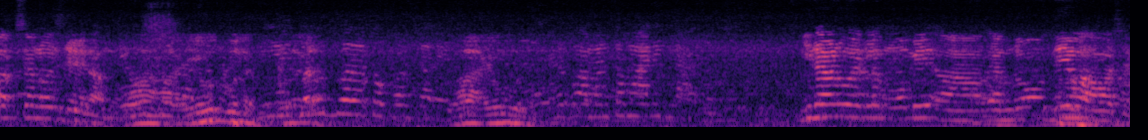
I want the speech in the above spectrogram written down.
લક્ષણો છે એના. એવું જ બોલે. એ એવું જ બોલે તો પણ કરે. હા એવું બોલે. એટલે મોમી એમનો દેવ આવે છે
